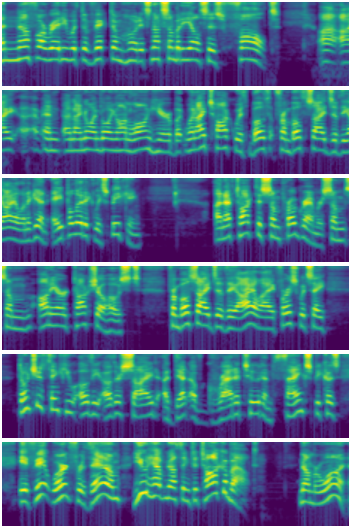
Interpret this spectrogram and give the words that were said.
enough already with the victimhood? It's not somebody else's fault. Uh, I uh, and and I know I'm going on long here, but when I talk with both from both sides of the aisle, and again, apolitically speaking, and I've talked to some programmers, some some on-air talk show hosts from both sides of the aisle, I first would say don't you think you owe the other side a debt of gratitude and thanks? Because if it weren't for them, you'd have nothing to talk about. Number one.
